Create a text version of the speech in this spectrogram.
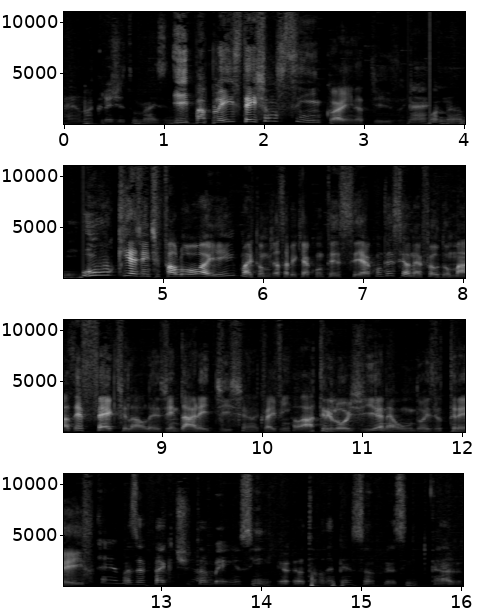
É, eu não acredito mais nisso. E pra PlayStation 5 ainda, dizem. É, Konami. O que a gente falou aí, mas todo mundo já sabia que ia acontecer, aconteceu, né? Foi o do Mass Effect lá, o Legendary Edition, né, que vai vir a trilogia, né? O 1, 2 e o 3. É, Mass Effect também, assim, eu, eu tava até pensando, falei assim, cara,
